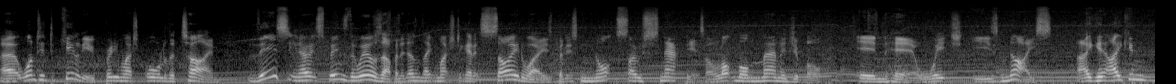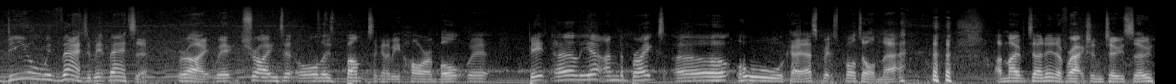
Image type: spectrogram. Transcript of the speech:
uh, wanted to kill you pretty much all of the time. This, you know, it spins the wheels up and it doesn't take much to get it sideways, but it's not so snappy. It's a lot more manageable in here, which is nice. I can I can deal with that a bit better. Right, we're trying to. All oh, those bumps are going to be horrible. We're a bit earlier under brakes. Oh, okay, that's a bit spot on. That I might have turned in a fraction too soon.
